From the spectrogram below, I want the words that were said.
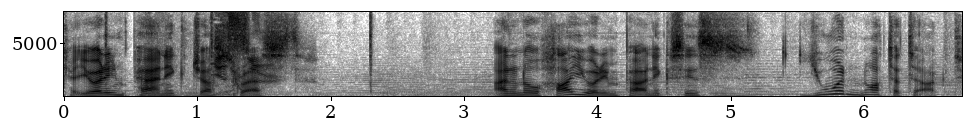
Okay, you are in panic, just Yes, sir. I don't know how you are in panic since you were not attacked.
